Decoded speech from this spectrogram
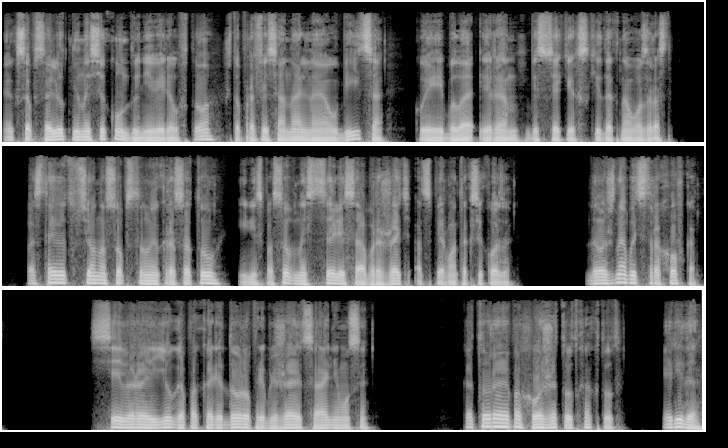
Экс абсолютно ни на секунду не верил в то, что профессиональная убийца, коей была Ирен без всяких скидок на возраст, поставит все на собственную красоту и неспособность цели соображать от сперматоксикоза. Должна быть страховка. С севера и юга по коридору приближаются анимусы, которые, похоже, тут как тут. Эрида,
